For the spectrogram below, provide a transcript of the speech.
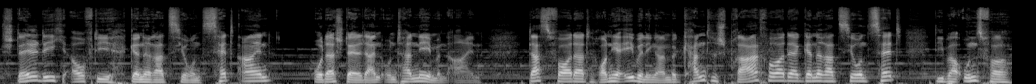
Stell dich auf die Generation Z ein oder stell dein Unternehmen ein. Das fordert Ronja Ebeling, ein bekanntes Sprachrohr der Generation Z, die bei uns vor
